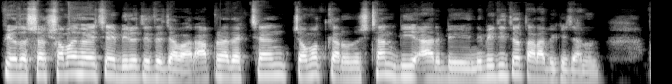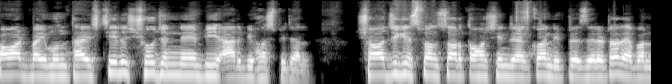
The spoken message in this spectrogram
প্রিয় দর্শক, সময় হয়েছে বিরতিতে যাওয়ার। আপনারা দেখছেন চমৎকার অনুষ্ঠান বিআরবি নিবেদিত তারাবিকে জানুন। পাওয়ার্ড বাই মুন্থা স্টিল, সৌজন্যে বিআরবি হসপিটাল। সহযোগী স্পন্সর তহসিন র্যাঙ্কন, রিপ্রেজেন্টেটর এবং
